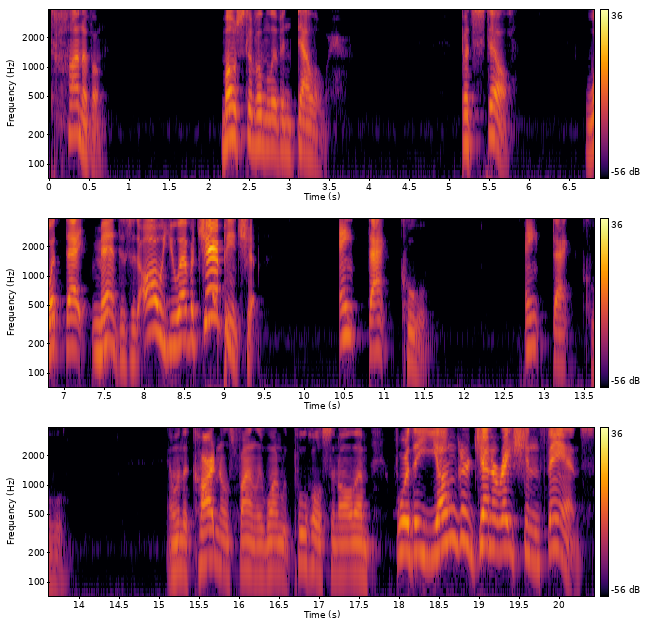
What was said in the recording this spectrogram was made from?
ton of them. Most of them live in Delaware, but still, what that meant is that oh, you have a championship. Ain't that cool? Ain't that cool? And when the Cardinals finally won with Pujols and all them, for the younger generation fans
